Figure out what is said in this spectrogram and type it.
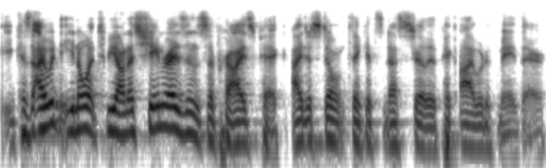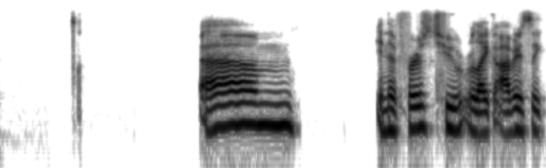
Because I would, you know what, to be honest, Shane Wright isn't a surprise pick. I just don't think it's necessarily the pick I would have made there. Um, in the first two, like obviously,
